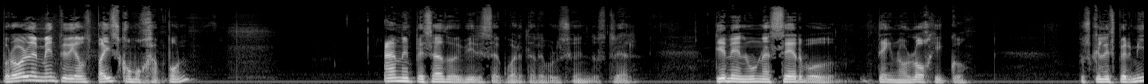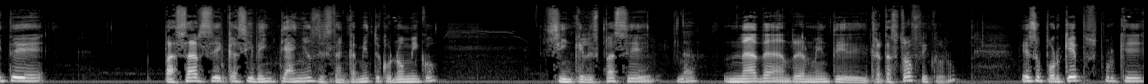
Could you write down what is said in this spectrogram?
probablemente, digamos, países como Japón han empezado a vivir esa cuarta revolución industrial. Tienen un acervo tecnológico, pues que les permite pasarse casi 20 años de estancamiento económico sin que les pase Nada. nada realmente catastrófico. ¿no? ¿Eso por qué? Pues porque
